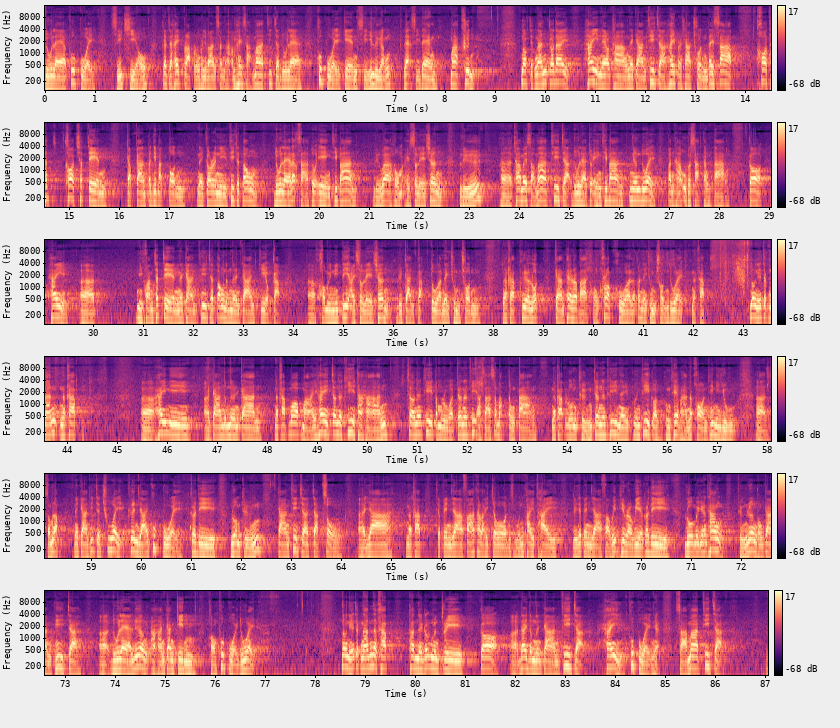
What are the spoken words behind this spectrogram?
ดูแลผู้ป่วย สีเขียวก็จะให้ปรับโรงพยาบาลสนามให้สามารถที่จะดูแลผู้ป่วยเกณฑ์สีเหลืองและสีแดงมากขึ้น นอกจากนั้นก็ได้ให้แนวทางในการที่จะให้ประชาชนได้ทราบข้อทัดข้อชัดเจนกับการปฏิบัติตนในกรณีที่จะต้องดูแลรักษาตัวเองที่บ้าน หรือว่า home isolation หรือถ้าไม่สามารถที่จะดูแลตัวเองที่บ้าน เนื่องด้วยปัญหาอุปสรรคต่างๆ ก็ให้อ่อ มีความชัดเจนในการที่จะต้องดำเนินการเกี่ยวกับ community isolation หรือการกักตัวในชุมชนนะครับเพื่อลดการแพร่ระบาดของครอบครัวแล้วก็ในชุมชนด้วยนะครับ นอกนจากนั้นนะครับให้มีการดำเนินการนะครับมอบหมายให้เจ้าหน้าที่ทหาร เจ้าหน้าที่ตำรวจ เจ้าหน้าที่อาสาสมัครต่างๆ นะครับรวมถึงเจ้าหน้าที่ในพื้นที่กรุงเทพมหานครที่มีอยู่อ่าสำหรับในการที่จะช่วยเคลื่อนย้ายผู้ป่วยก็ดี รวมถึงการที่จะจัดส่งยานะครับจะเป็นยาฟ้าทลายโจร สมุนไพรไทย หรือจะเป็นยาฟาวิพิราเวียก็ดี รวมไปกระทั่งถึงเรื่องของการที่จะดูแลเรื่องอาหารการกินของผู้ป่วยด้วย นอกเหนือจากนั้นนะครับท่านนายกรัฐมนตรีก็ได้ดำเนินการที่จะ ให้ผู้ป่วยเนี่ยสามารถที่จะ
